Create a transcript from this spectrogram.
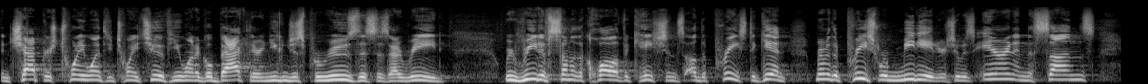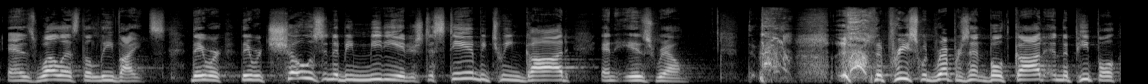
In chapters 21 through 22, if you want to go back there and you can just peruse this as I read, we read of some of the qualifications of the priest. Again, remember the priests were mediators. It was Aaron and the sons as well as the Levites. They were, they were chosen to be mediators, to stand between God and Israel. the priests would represent both God and the people,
